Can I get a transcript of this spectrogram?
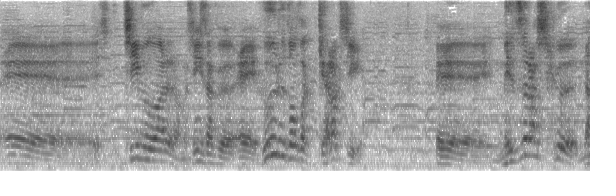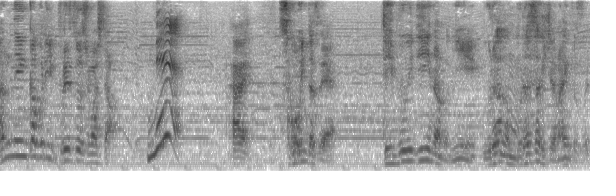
えーチーム我らの新作「えー、フール・ゾン・ザ・ギャラクシー」えー珍しく何年かぶりにプレスをしました。ね。はい。すごいんだぜ。DVD なのに裏が紫じゃないんだぜ、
